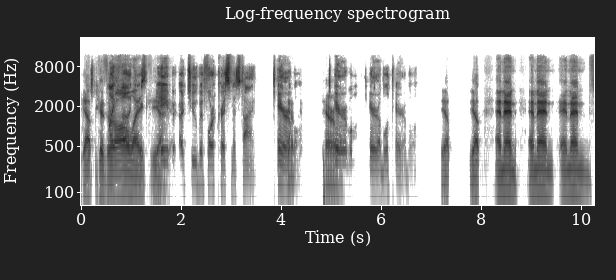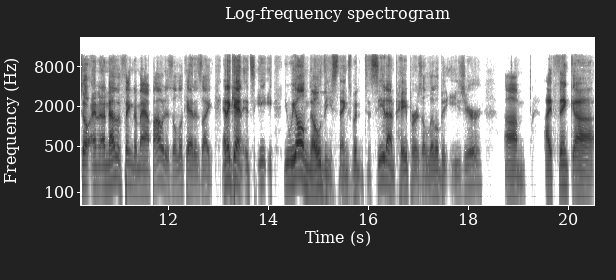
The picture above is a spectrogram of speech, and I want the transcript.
Yep, because they're Like, all uh, like, yeah, day or two before christmas time. Terrible. Terrible. terrible terrible terrible. Yep. And then and then and then so and another thing to map out is to look at is like and again it's we all know these things but to see it on paper is a little bit easier. Um I think uh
